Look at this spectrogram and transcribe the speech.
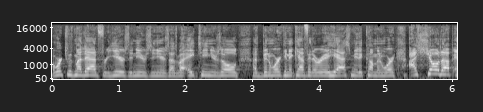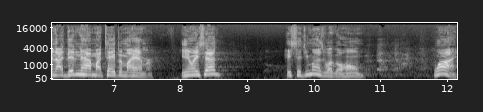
I worked with my dad for years and years and years. I was about 18 years old. I'd been working at cafeteria. He asked me to come and work. I showed up and I didn't have my tape and my hammer. You know what he said? He said, You might as well go home. Why?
